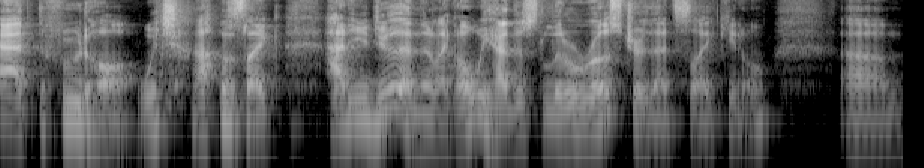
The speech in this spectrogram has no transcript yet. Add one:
at the food hall. Which I was like, how do you do that? And they're like, oh, we had this little roaster that's like you know. Um,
